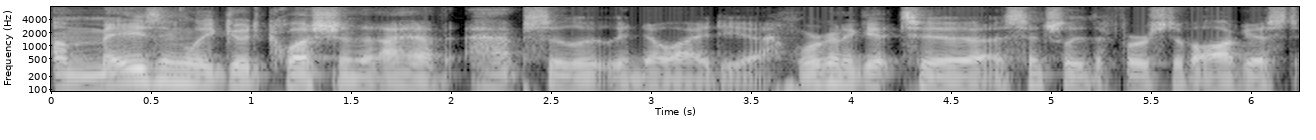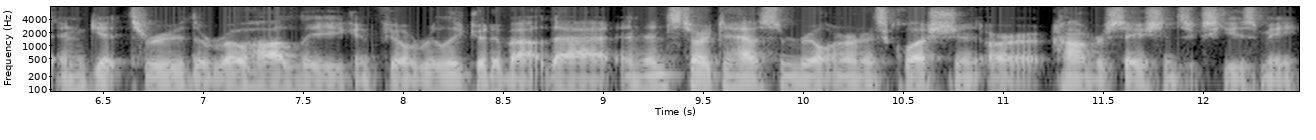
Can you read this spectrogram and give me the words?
amazingly good question that I have absolutely no idea. We're going to get to essentially the 1st of August and get through the Roja League and feel really good about that and then start to have some real earnest questions or conversations, excuse me,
